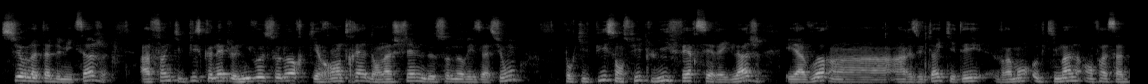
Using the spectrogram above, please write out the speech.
sur la table de mixage, afin qu'il puisse connaître le niveau sonore qui rentrait dans la chaîne de sonorisation, pour qu'il puisse ensuite, lui, faire ses réglages et avoir un, résultat qui était vraiment optimal en façade.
